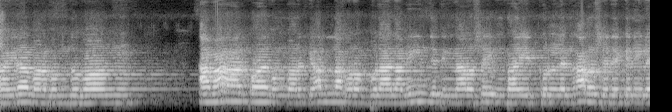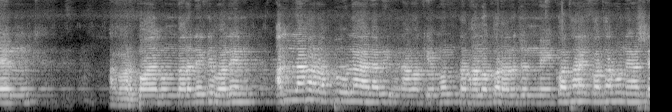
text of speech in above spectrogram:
ভাইরা আমার বন্ধুগণ আমার পয়গম্বরকে আল্লাহ রব্বুল আলামিন যেদিন আরশে ইনভাইট করলেন, আরশে ডেকে নিলেন। আমার পয়গম্বর ডেকে বলেন, আল্লাহ রব্বুল আলামিন আমাকে মনটা ভালো করার জন্য কথায় কথা মনে আসে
